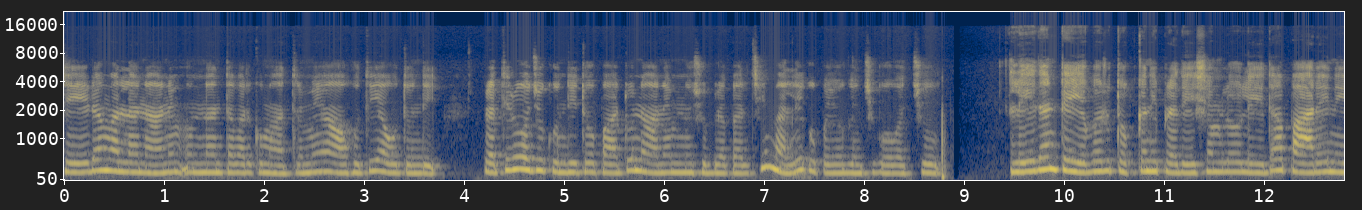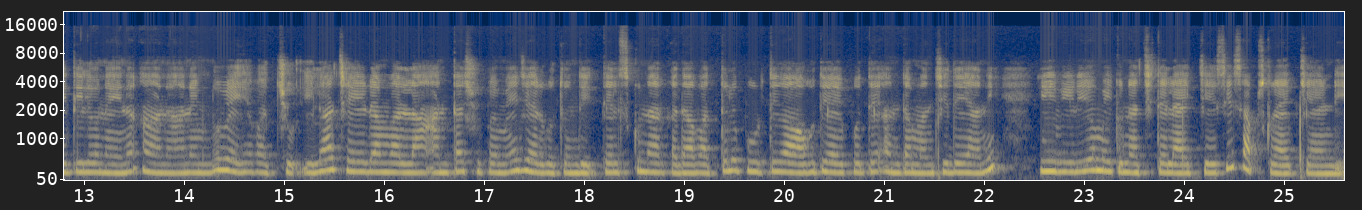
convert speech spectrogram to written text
చేయడం వల్ల నాణెం ఉన్నంత వరకు మాత్రమే ఆహుతి అవుతుంది. ప్రతిరోజు కుందితో పాటు నాణెంను శుభ్రపరిచి మళ్ళీ ఉపయోగించుకోవచ్చు. లేదంటే ఎవరు తొక్కని ప్రదేశంలో లేదా పారే నీటిలోనైనా ఆ నాణెంను వేయవచ్చు. ఇలా చేయడం వల్ల అంత శుభమే జరుగుతుంది. తెలుసుకున్నారు కదా వత్తులు పూర్తిగా ఆహుతి అయిపోతే అంత మంచిదే అని. ఈ వీడియో మీకు నచ్చితే లైక్ చేసి సబ్స్క్రైబ్ చేయండి.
